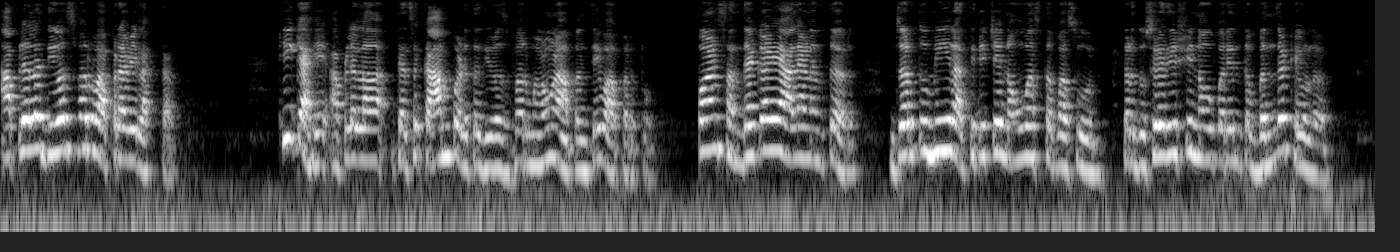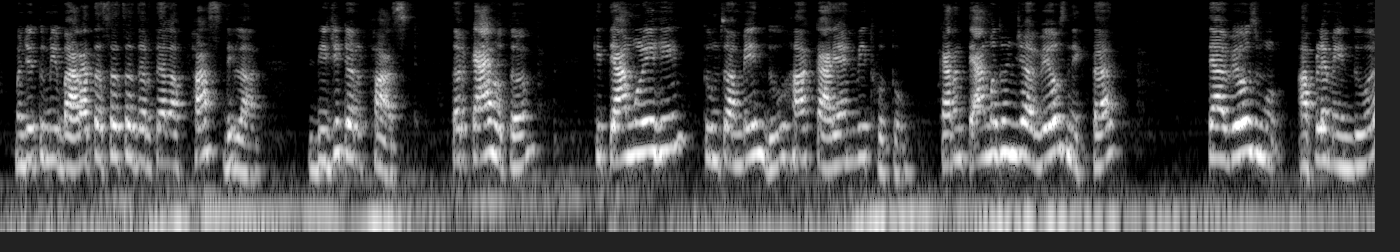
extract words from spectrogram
आपल्याला दिवसभर वापरावे लागतात. ठीक आहे आपल्याला त्याचं काम पडतं दिवसभर म्हणून आपण ते वापरतो. पण संध्याकाळी आल्यानंतर जर तुम्ही रात्रीचे नऊ वाजतापासून तर दुसऱ्या दिवशी नऊपर्यंत बंद ठेवलं म्हणजे तुम्ही बारा तासाचा जर त्याला फास्ट दिला डिजिटल फास्ट तर काय होतं की त्यामुळेही तुमचा मेंदू हा कार्यान्वित होतो. कारण त्यामधून ज्या वेव्ज निघतात त्या वेव्ज आपल्या मेंदूवर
